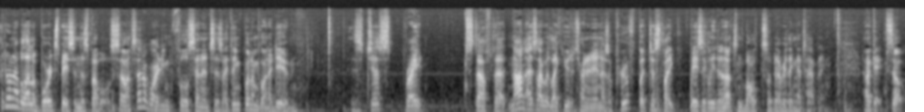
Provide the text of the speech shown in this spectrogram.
I don't have a lot of board space in this bubble, so instead of writing full sentences, I think what I'm going to do is just write stuff that, not as I would like you to turn it in as a proof, but just like basically the nuts and bolts of everything that's happening. Okay, so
